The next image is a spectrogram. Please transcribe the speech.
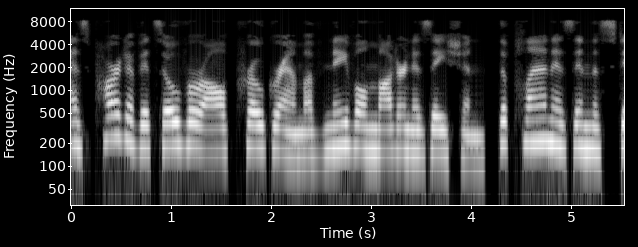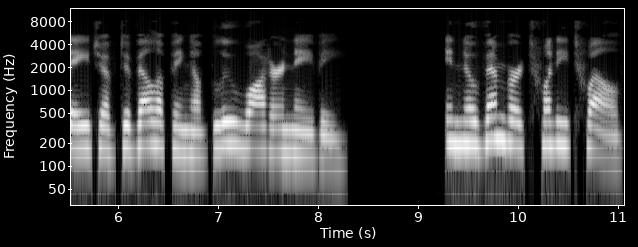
As part of its overall program of naval modernization, the plan is in the stage of developing a blue water navy. In November 2012,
